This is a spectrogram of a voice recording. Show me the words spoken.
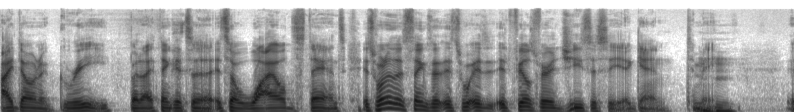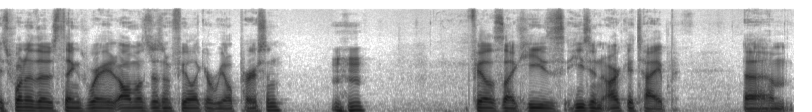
I don't agree, but I think it's a, it's a wild stance. It's one of those things that it's, it, feels very Jesus-y again to me. It's one of those things where it almost doesn't feel like a real person. Mm-hmm. Feels like he's he's an archetype, um,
